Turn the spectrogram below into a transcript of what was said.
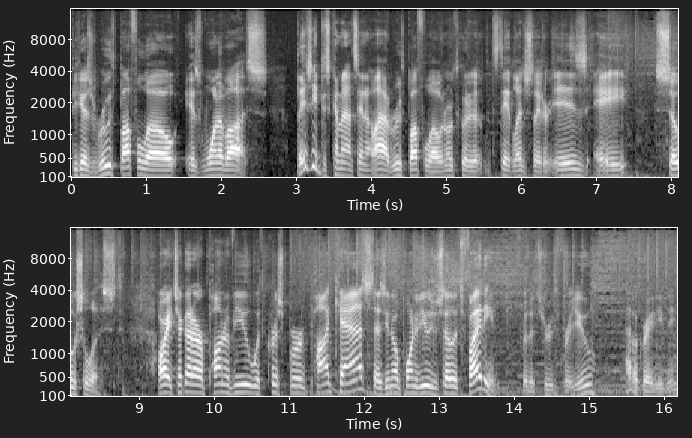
because Ruth Buffalo is one of us." Basically, just coming out and saying out loud, Ruth Buffalo, a North Dakota state legislator, is a socialist. All right, check out our Point of View with Chris Berg podcast. As you know, Point of View is a show that's fighting for the truth for you. Have a great evening.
